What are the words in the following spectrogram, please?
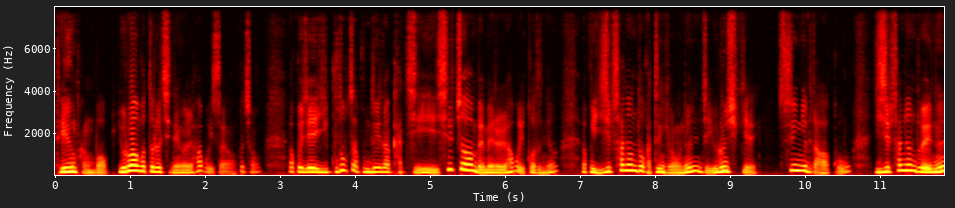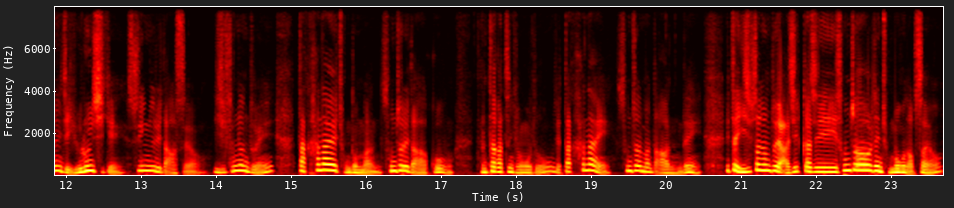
대응 방법 이러한 것들을 진행을 하고 있어요. 그렇죠? 그래서 이제 이 구독자 분들이랑 같이 실전 매매를 하고 있거든요. 그래서 24년도 같은 경우는 이제 이런 식의 수익률이 나왔고 23년도에는 이제 이런 식의 수익률이 나왔어요. 23년도에 딱 하나의 정도만 손절이 나왔고 단타 같은 경우도 딱 하나의 손절만 나왔는데 일단 24년도에 아직까지 손절된 종목은 없어요.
